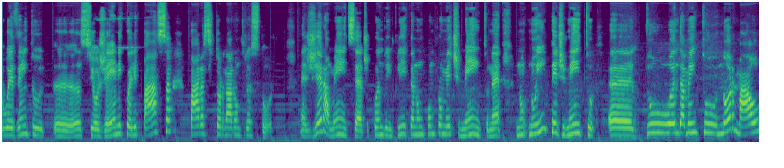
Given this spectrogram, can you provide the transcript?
o evento uh, ansiogênico ele passa para se tornar um transtorno? Né? Geralmente, Sérgio, quando implica num comprometimento, né? no, no impedimento é, do andamento normal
